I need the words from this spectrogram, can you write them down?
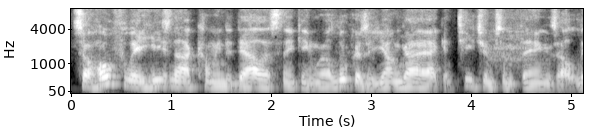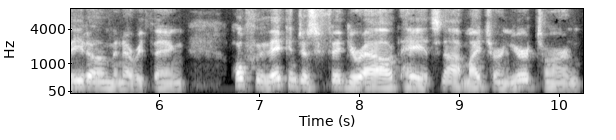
So hopefully he's not coming to Dallas thinking, well, Luka's a young guy. I can teach him some things. I'll lead him and everything. Hopefully they can just figure out, hey, it's not my turn, your turn.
